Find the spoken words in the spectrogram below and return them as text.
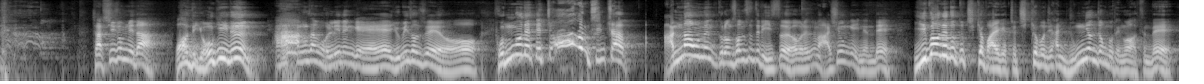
자 C조입니다. 와 근데 여기는 아 항상 걸리는 게 유민 선수예요. 본 무대 때 조금 진짜 안 나오는 그런 선수들이 있어요. 그래서 좀 아쉬운 게 있는데 이번에도 또 지켜봐야겠죠. 지켜본 지 한 6년 정도 된 것 같은데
